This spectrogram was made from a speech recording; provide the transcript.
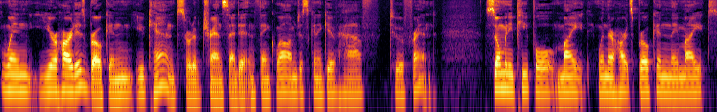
When your heart is broken, you can sort of transcend it and think, well, I'm just going to give half to a friend. So many people might, when their heart's broken, they might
